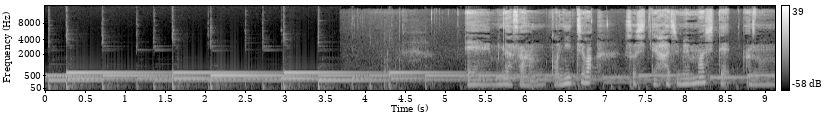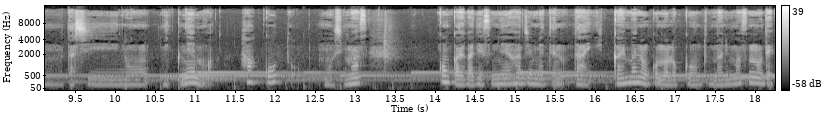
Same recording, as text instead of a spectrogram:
えー、皆さんこんにちは。そしてはじめまして。あのー、私のニックネームはハコと申します。今回がですね初めての第1回目のこの録音となりますので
